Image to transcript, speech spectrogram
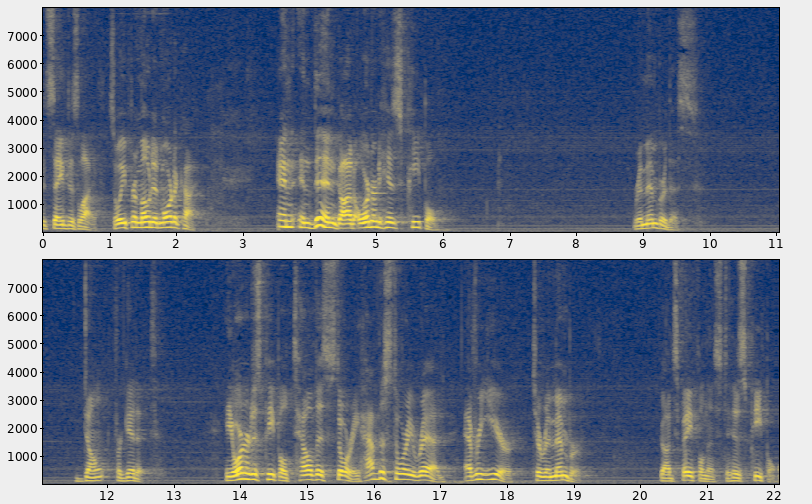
that saved his life. So he promoted Mordecai. And, and then God ordered his people remember this, don't forget it. He ordered his people tell this story, have the story read every year to remember God's faithfulness to his people.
